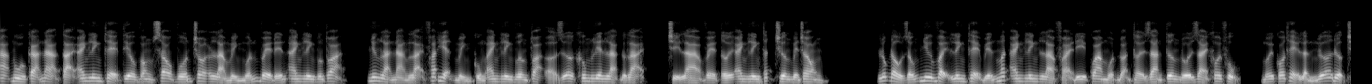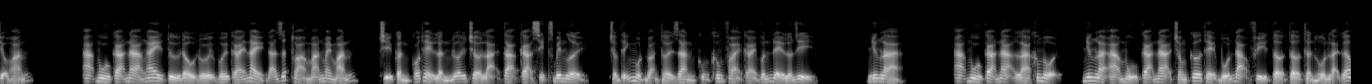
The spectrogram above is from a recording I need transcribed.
ạ mù cả nạ tại anh linh thể tiêu vong sau vốn cho là mình muốn về đến anh linh vương tọa, nhưng là nàng lại phát hiện mình cùng anh linh vương tọa ở giữa không liên lạc được lại, chỉ là về tới anh linh thất trương bên trong. Lúc đầu giống như vậy linh thể biến mất anh linh là phải đi qua một đoạn thời gian tương đối dài khôi phục, mới có thể lần nữa được triệu hoán. Ạ mù cả nạ ngay từ đầu đối với cái này đã rất thỏa mãn may mắn, chỉ cần có thể lần nữa trở lại tạ cả xịt bên người, trầm tính một đoạn thời gian cũng không phải cái vấn đề lớn gì. Nhưng là, ạ mù cả nạ là không đội, nhưng là ạ mù cả nạ trong cơ thể bốn đạo phỉ tờ tờ thần hồn lại gấp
